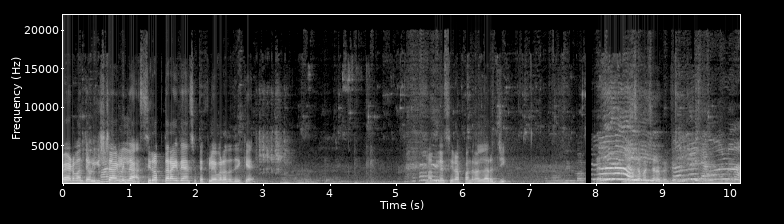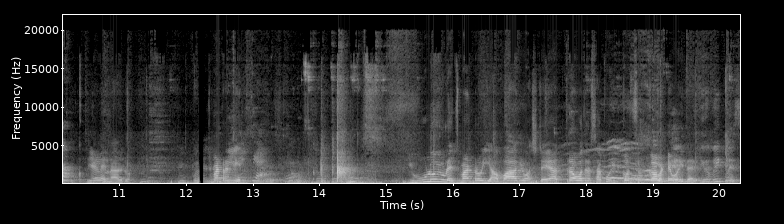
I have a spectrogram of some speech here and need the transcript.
ಬೇಡವಂತೆ ಹೇಳಿ ಇಷ್ಟ ಆಗಲಿಲ್ಲ. ಸಿರಪ್ ಥರ ಇದೆ ಅನಿಸುತ್ತೆ ಫ್ಲೇವರ್ ಅದು ಅದಕ್ಕೆ. ಮೊದಲೇ ಸಿರಪ್ ಅಂದ್ರೆ ಅಲರ್ಜಿ. ಏನು ಸಮಾಚಾರ ಬೇಬಿ ಹೇಳೇನಾದರೂ ಯಜಮಾನ್ರಲ್ಲಿ? ಇವಳು ಇವಳು ಯಜಮಾನ್ರು ಯಾವಾಗಲೂ ಅಷ್ಟೇ. ಹತ್ರ ಹೋದ್ರೆ ಸಾಕು ಇಟ್ಕೊಂಡು ಸಿಕ್ಕಾಬಟ್ಟೆ ಹೊಡಿತಾರೆ. ಇದು ವೀಕ್ನೆಸ್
